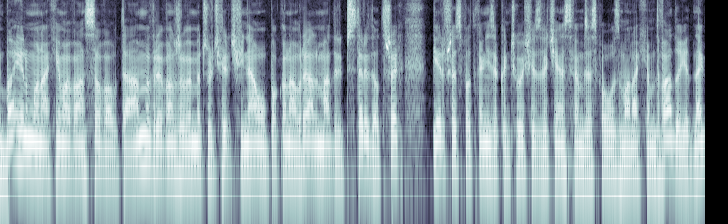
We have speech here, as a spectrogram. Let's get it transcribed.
Bayern Monachium awansował tam. W rewanżowym meczu ćwierćfinału pokonał Real Madryt 4 do 3. Pierwsze spotkanie zakończyło się zwycięstwem zespołu z Monachium 2 do 1.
